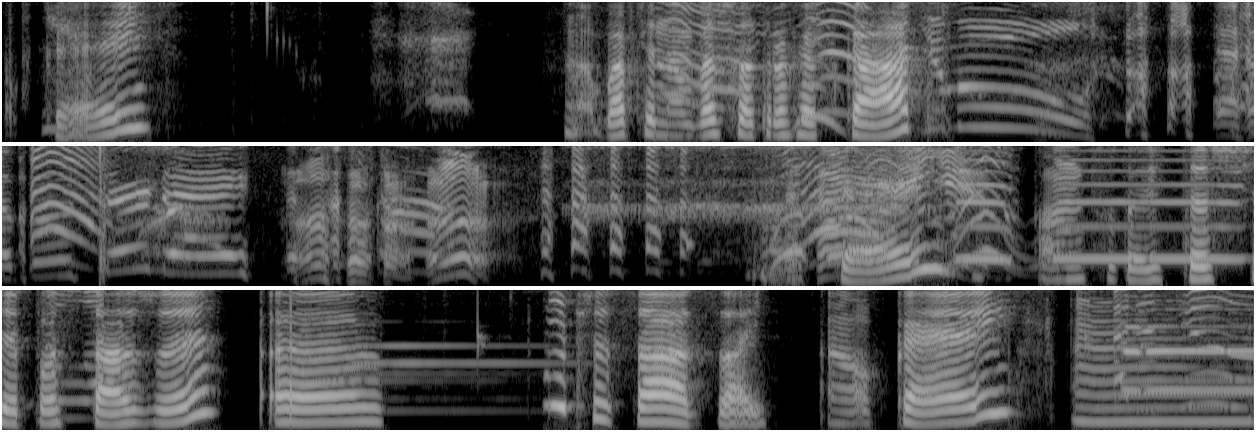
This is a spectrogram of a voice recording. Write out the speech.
Okej. No, babcia nam weszła trochę w kat. Okej. On tutaj też się postarzy. E, nie przesadzaj. Okej. Mm,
